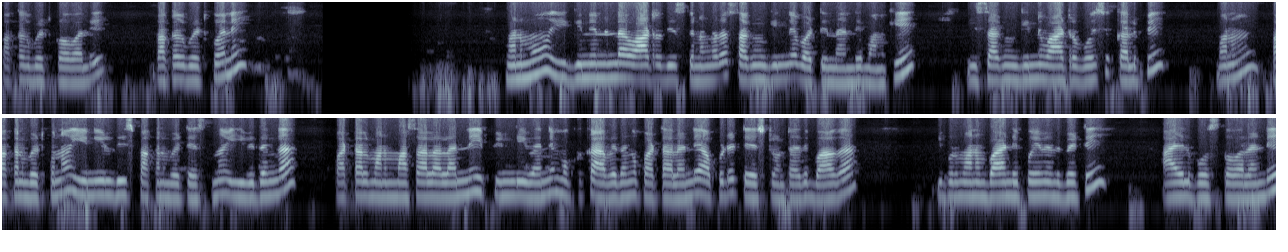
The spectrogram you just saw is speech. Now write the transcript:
పక్కకు పెట్టుకోవాలి. పక్కకు పెట్టుకొని మనము ఈ గిన్నె నిండా వాటర్ తీసుకున్నాం కదా సగం గిన్నె పట్టిందండి మనకి. ఈ సగం గిన్నె వాటర్ పోసి కలిపి మనం పక్కన పెట్టుకున్నాం. ఈ నీళ్ళు తీసి పక్కన పెట్టేస్తున్నాం. ఈ విధంగా పట్టాలి మనం మసాలాలన్నీ పిండి ఇవన్నీ ముక్కకు ఆ విధంగా పట్టాలండి. అప్పుడే టేస్ట్ ఉంటుంది బాగా. ఇప్పుడు మనం బాండి పొయ్యి మీద పెట్టి ఆయిల్ పోసుకోవాలండి.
